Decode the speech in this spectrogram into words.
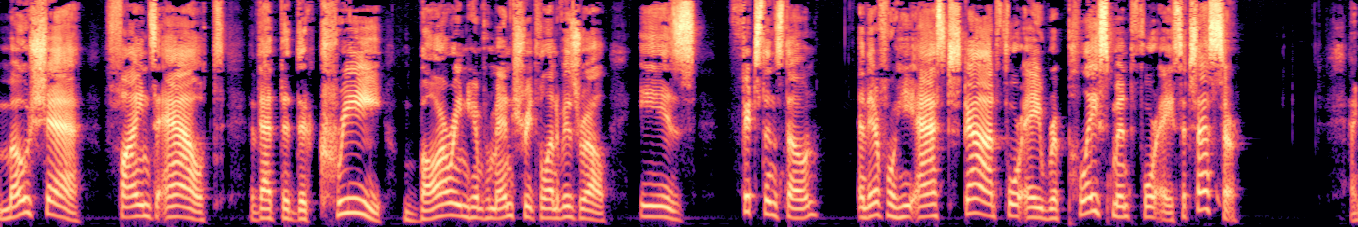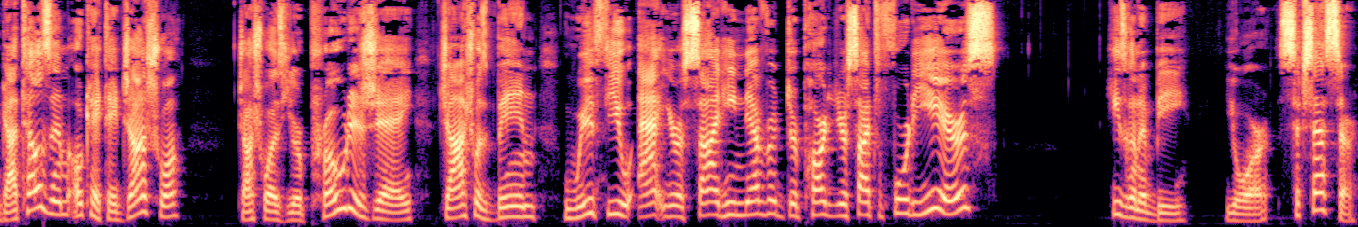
Moshe finds out that the decree barring him from entry to the land of Israel is fixed in stone, and therefore he asks God for a replacement for a successor. And God tells him, okay, take Joshua. Joshua is your protege. Joshua's been with you at your side. He never departed your side for 40 years. He's going to be your successor.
